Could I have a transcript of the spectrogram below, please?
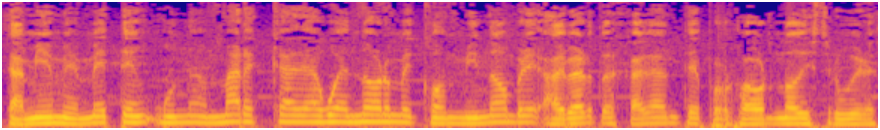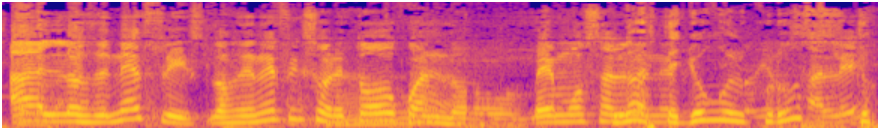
también me meten una marca de agua enorme con mi nombre, Alberto Escalante, por favor no distribuir esto. Ah, los de Netflix, los de Netflix sobre todo cuando vemos algo No, este Netflix Jungle sale. yo-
